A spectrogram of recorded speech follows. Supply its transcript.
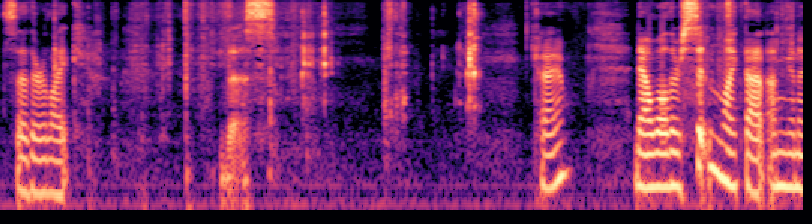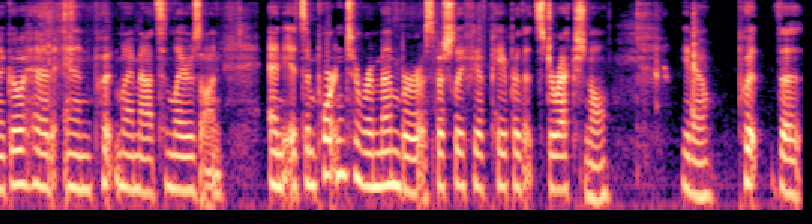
So they're like this. Okay. Now, while they're sitting like that, I'm going to go ahead and put my mats and layers on. And it's important to remember, especially if you have paper that's directional, you know, put the,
